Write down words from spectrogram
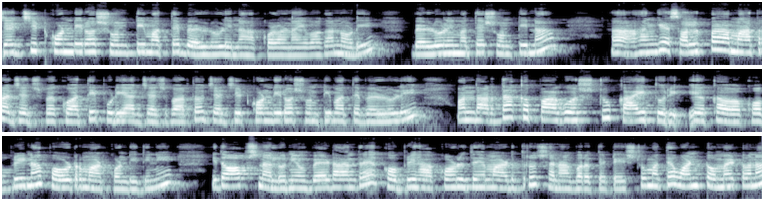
ಜಜ್ಜಿಟ್ಕೊಂಡಿರೋ ಶುಂಠಿ ಮತ್ತು ಬೆಳ್ಳುಳ್ಳಿನ ಹಾಕ್ಕೊಳ್ಳೋಣ ಇವಾಗ ನೋಡಿ, ಬೆಳ್ಳುಳ್ಳಿ ಮತ್ತು ಶುಂಠಿನ ಹಾಗೆ ಸ್ವಲ್ಪ ಮಾತ್ರ ಜಜ್ಬೇಕು ಅತಿ ಪುಡಿಯಾಗಿ ಜಜ್ಜಬಾರ್ದು. ಜಜ್ಜಿಟ್ಕೊಂಡಿರೋ ಶುಂಠಿ ಮತ್ತು ಬೆಳ್ಳುಳ್ಳಿ, ಒಂದು ಅರ್ಧ ಕಪ್ ಆಗುವಷ್ಟು ಕಾಯಿ ತುರಿ ಕೊಬ್ಬರಿನ ಪೌಡ್ರ್ ಮಾಡ್ಕೊಂಡಿದ್ದೀನಿ. ಇದು ಆಪ್ಷನಲ್ಲು. ನೀವು ಬೇಡ ಅಂದರೆ ಕೊಬ್ಬರಿ ಹಾಕೊಳ್ಳದೆ ಮಾಡಿದ್ರೂ ಚೆನ್ನಾಗಿ ಬರುತ್ತೆ ಟೇಸ್ಟು. ಮತ್ತು ಒಂದು ಟೊಮೆಟೊನ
